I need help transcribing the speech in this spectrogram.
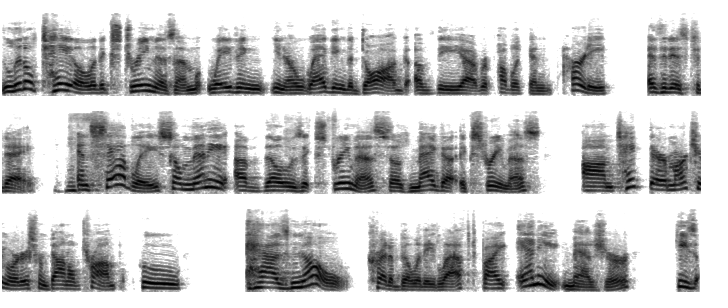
little tail of extremism waving, you know, wagging the dog of the uh, Republican Party as it is today. And sadly, so many of those extremists, those MAGA extremists, um, take their marching orders from Donald Trump, who has no credibility left by any measure. He's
